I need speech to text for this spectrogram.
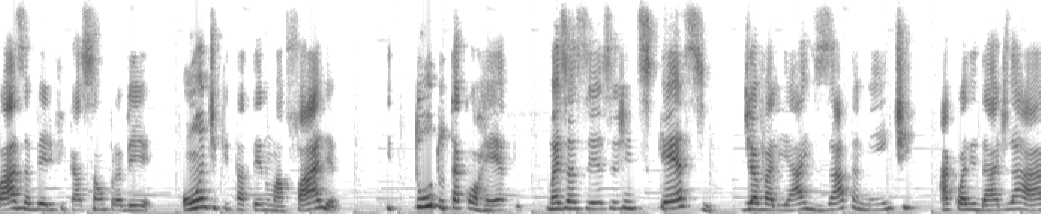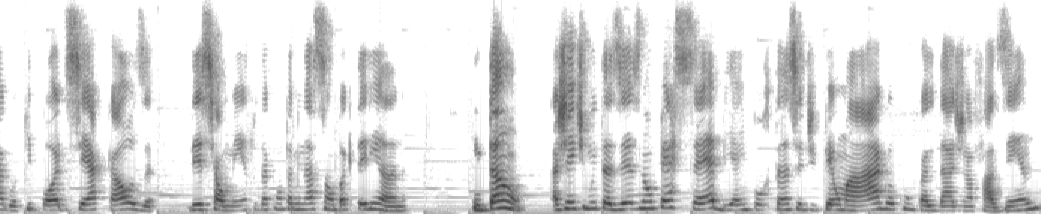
faz a verificação para ver onde que está tendo uma falha e tudo está correto, mas às vezes a gente esquece de avaliar exatamente a qualidade da água, que pode ser a causa desse aumento da contaminação bacteriana. Então, a gente muitas vezes não percebe a importância de ter uma água com qualidade na fazenda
